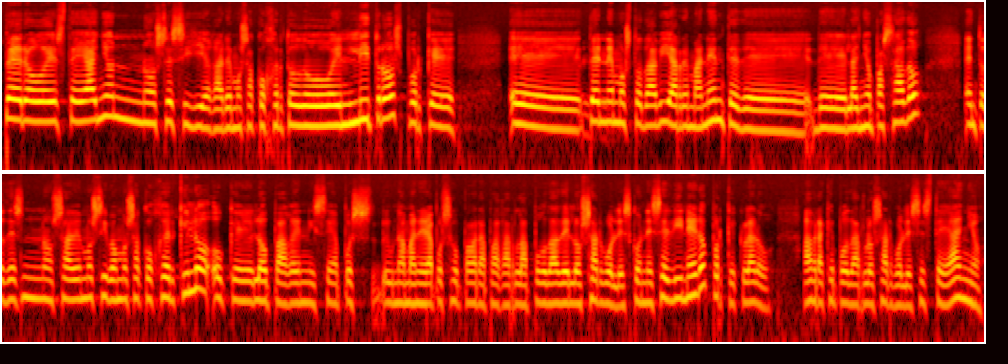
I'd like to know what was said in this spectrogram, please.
Pero este año no sé si llegaremos a coger todo en litros porque eh, tenemos todavía remanente del de, año pasado, entonces no sabemos si vamos a coger kilo o que lo paguen y sea pues de una manera pues para pagar la poda de los árboles con ese dinero, porque claro, habrá que podar los árboles este año.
